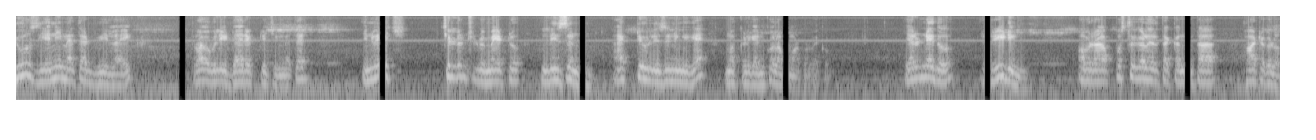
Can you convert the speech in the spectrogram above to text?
use any method we like probably direct teaching method in which children should be made to listen active ಲಿಸನಿಂಗಿಗೆ ಮಕ್ಕಳಿಗೆ ಅನುಕೂಲ ಮಾಡಿಕೊಡ್ಬೇಕು. ಎರಡನೇದು ರೀಡಿಂಗ್ ಅವರ ಪುಸ್ತಕಗಳಲ್ಲಿರ್ತಕ್ಕಂಥ ಪಾಠಗಳು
